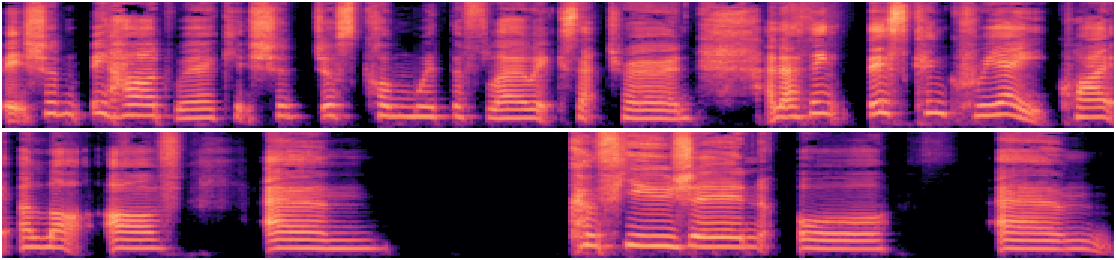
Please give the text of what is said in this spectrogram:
it shouldn't be hard work it should just come with the flow etc and and i think this can create quite a lot of um confusion or um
